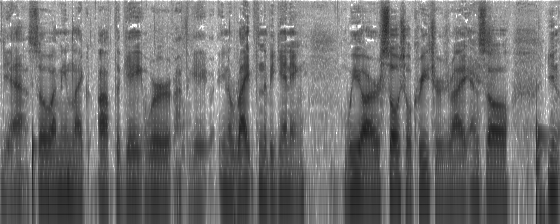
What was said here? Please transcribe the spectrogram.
Yeah. So I mean, like off the gate, we're off the gate. You know, right from the beginning, we are social creatures, right? And so, you know,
